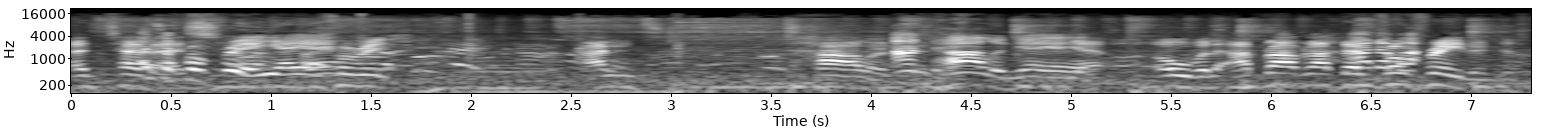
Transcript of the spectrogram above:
and Tevez. That's a front three, yeah, yeah. And, for it, and Haaland. And Haaland, yeah, yeah, yeah. yeah, over the, I'd rather have them I'd front a- three than just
